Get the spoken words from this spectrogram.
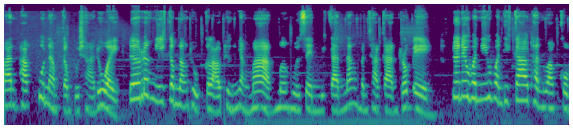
บ้านพักผู้นำกัมพูชาด้วย โดยเรื่องนี้กำลังถูกกล่าวถึงอย่างมาก เมื่อฮูเซนมีการนั่งบัญชาการรบเอง ดยในวันนี้วันที่ 9 ธันวาคม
